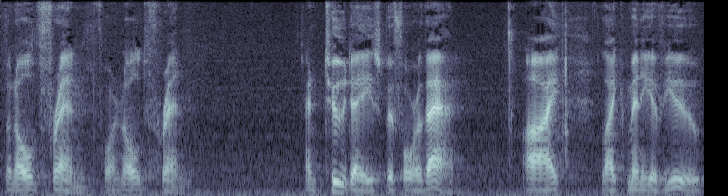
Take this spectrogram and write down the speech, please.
of an old friend, for an old friend. And two days before that, I, like many of you,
